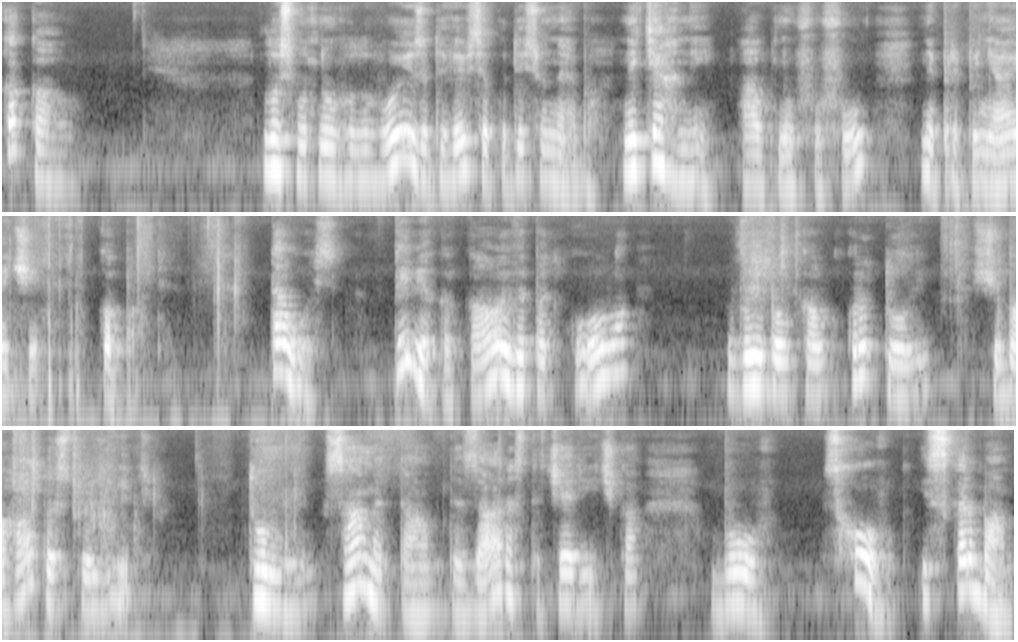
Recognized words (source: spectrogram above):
какао. Лось мотнув головою і задивився кудись у небо. Не тягни, гавкнув фуфу, не припиняючи копати. Та ось пив какао і випадково вибовкав кротові, що багато століть. Тому саме там, де зараз тече річка, був сховок із скарбами.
